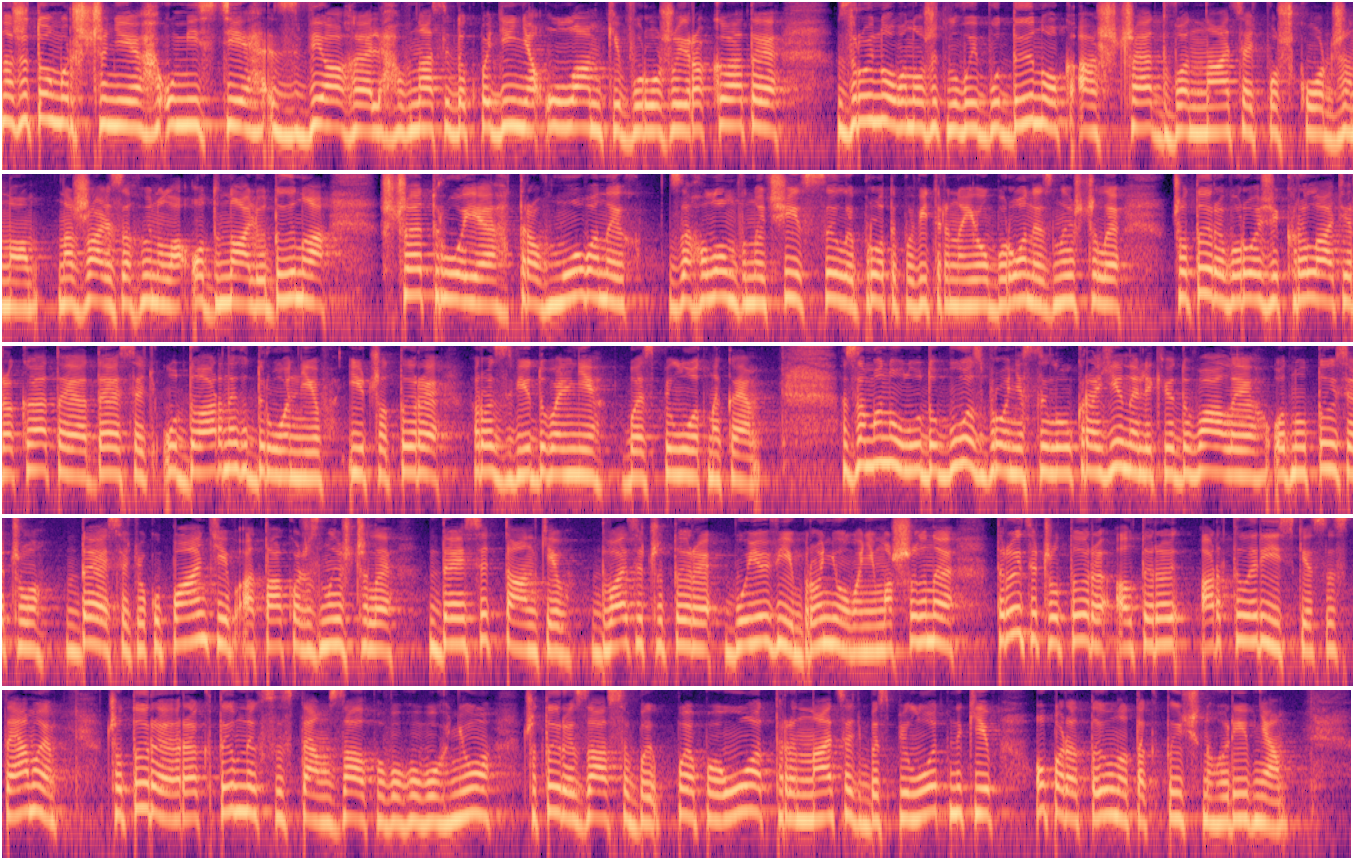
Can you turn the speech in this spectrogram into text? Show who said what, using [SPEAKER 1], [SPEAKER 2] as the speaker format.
[SPEAKER 1] На Житомирщині у місті Звягель внаслідок падіння уламків ворожої ракети зруйновано житловий будинок, а ще 12 пошкоджено. На жаль, загинула одна людина, ще троє травмованих. Загалом вночі сили протиповітряної оборони знищили 4 ворожі крилаті ракети, 10 ударних дронів і 4 розвідувальні безпілотники. За минулу добу Збройні сили України ліквідували 1010 окупантів, а також знищили 10 танків, 24 бойові броньовані машини, 34 алтери- артилерійські системи, 4 реактивних систем залпового вогню, 4 засоби ППО, 13 безпілотників оперативно-тактичного рівня.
